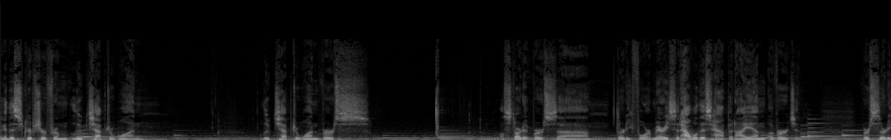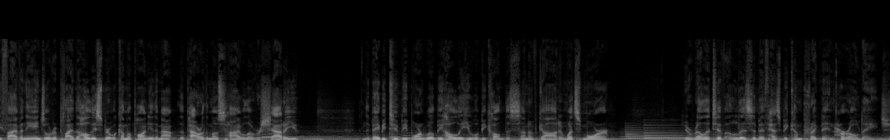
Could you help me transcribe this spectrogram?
Look at this scripture from Luke chapter 1. Luke chapter 1, verse, I'll start at verse uh, 34. Mary said, How will this happen? I am a virgin. Verse 35, and the angel replied, The Holy Spirit will come upon you, the, mount, the power of the Most High will overshadow you. And the baby to be born will be holy. He will be called the Son of God. And what's more, your relative Elizabeth has become pregnant in her old age.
